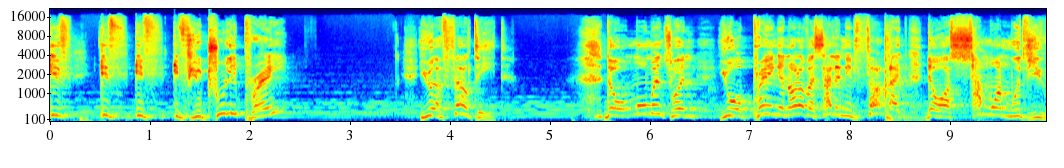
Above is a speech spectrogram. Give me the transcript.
if if if if you truly pray, you have felt it. There were moments when you were praying and all of a sudden it felt like there was someone with you.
